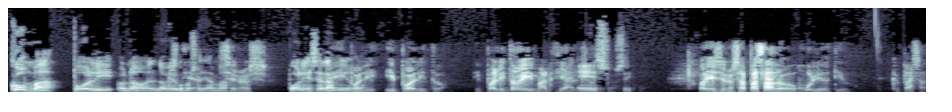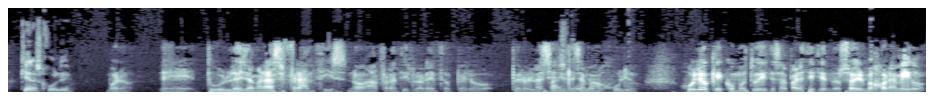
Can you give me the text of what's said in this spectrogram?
coma, Poli, o no, el novio, ¿cómo Hostia, se llama? se nos- Poli es el eh, amigo. Hipólito. Hipólito y Marcial. Eso, sí. Oye, se nos ha pasado Julio, tío. ¿Qué pasa? ¿Quién es Julio? Bueno, eh, tú le llamarás Francis, ¿no? A Francis Lorenzo, pero, pero en la serie le llaman Julio. Julio, que como tú dices, aparece diciendo soy el mejor amigo.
